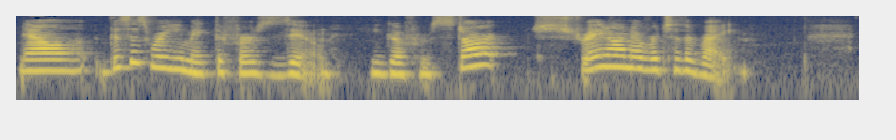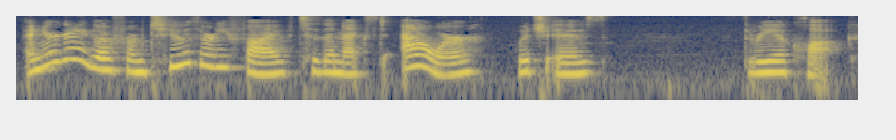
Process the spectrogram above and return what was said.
Now, this is where you make the first zoom. You go from start straight on over to the right. And you're going to go from 2.35 to the next hour, which is 3 o'clock.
